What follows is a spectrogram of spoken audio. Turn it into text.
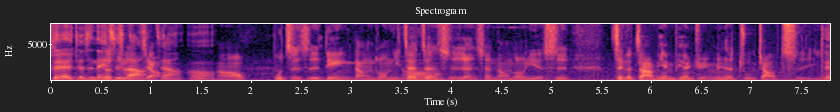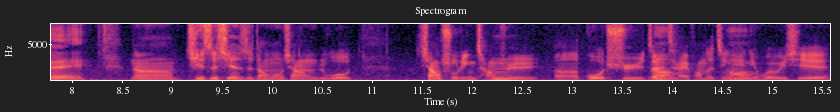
对，就是那的主只狼角。这样，嗯。然后不只是电影当中，你在真哦实人生当中也是这个诈骗骗局里面的主角之一。，对，那其实现实当中，像如果像熟林常去、呃过去在嗯采访的经验，嗯一定会有一些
